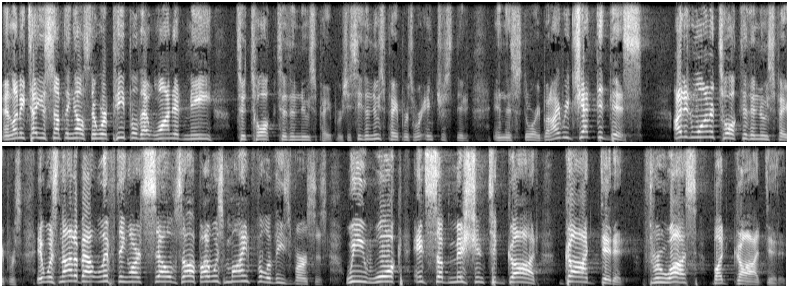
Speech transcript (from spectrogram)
And let me tell you something else. There were people that wanted me to talk to the newspapers. You see, the newspapers were interested in this story, but I rejected this. I didn't want to talk to the newspapers. It was not about lifting ourselves up. I was mindful of these verses. We walk in submission to God. God did it through us, but God did it.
